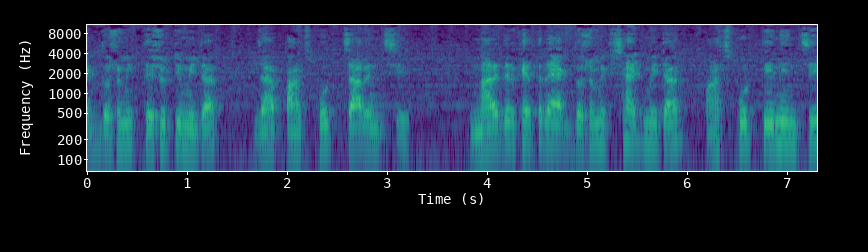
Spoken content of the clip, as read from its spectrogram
এক দশমিক তেষট্টি মিটার যা পাঁচ ফুট চার ইঞ্চি। নারীদের ক্ষেত্রে এক দশমিক ষাট মিটার, পাঁচ ফুট তিন ইঞ্চি।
